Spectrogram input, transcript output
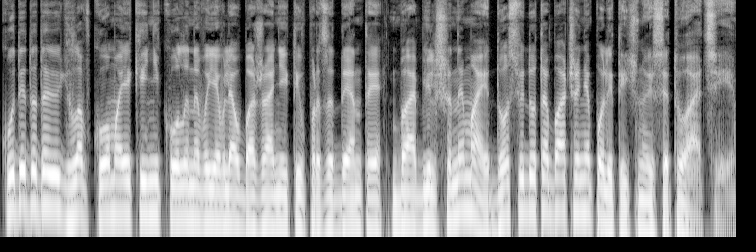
куди додають главкома, який ніколи не виявляв бажання йти в президенти, ба більше не має досвіду та бачення політичної ситуації.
